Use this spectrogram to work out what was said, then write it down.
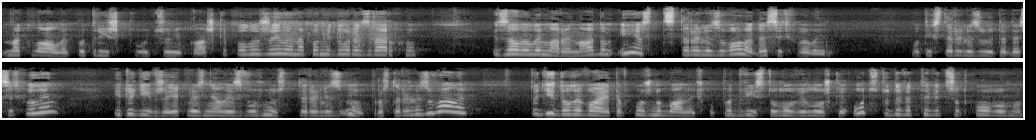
наклали потрішку цієї кашки, положили на помідори зверху, залили маринадом і я стерилізувала 10 хвилин. От їх стерилізуєте 10 хвилин, і тоді вже, як ви зняли з вогню, стериліз... ну, простерилізували, тоді доливаєте в кожну баночку по 2 столові ложки оцту 9%.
